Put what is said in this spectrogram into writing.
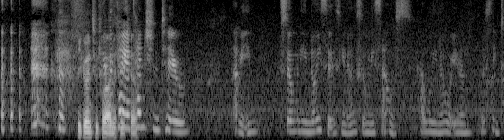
You're going too far in the pay future. Pay attention to. I mean, so many noises. You know, so many sounds. How will you know what you're listening to?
